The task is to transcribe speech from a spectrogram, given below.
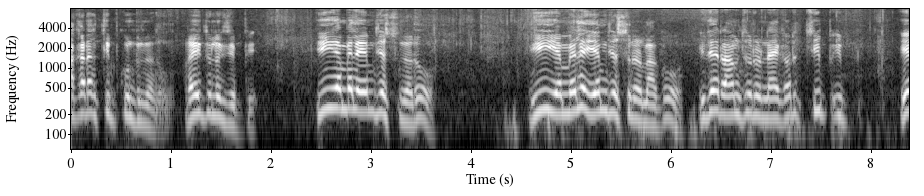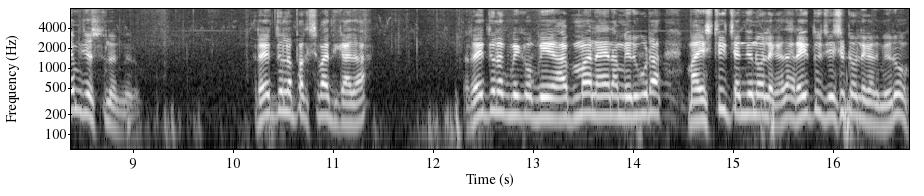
అక్కడ తిప్పుకుంటున్నారు రైతులకు చెప్పి. ఈ ఎమ్మెల్యే ఏం చేస్తున్నారు? ఈ ఎమ్మెల్యే ఏం చేస్తున్నారు మాకు? ఇదే రామచూరు నాయక్ గారు చీఫ్ ఏం చేస్తున్నారు మీరు? రైతుల పక్షపాతి కాదా? రైతులకు మీకు మీ అమ్మా నాయన మీరు కూడా మా ఎస్టీకి చెందిన వాళ్ళే కదా రైతు చేసేటోళ్ళే కదా మీరు?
